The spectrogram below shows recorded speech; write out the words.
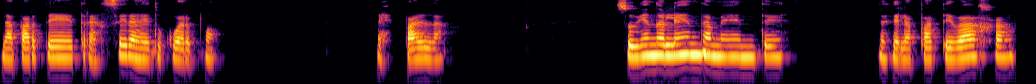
la parte trasera de tu cuerpo, la espalda, subiendo lentamente desde la parte baja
